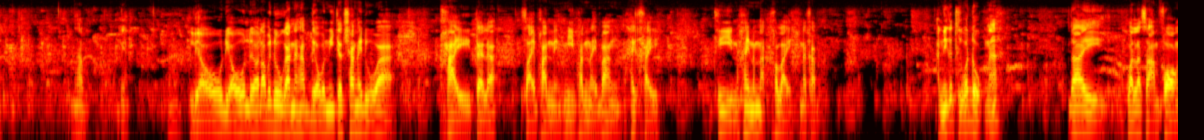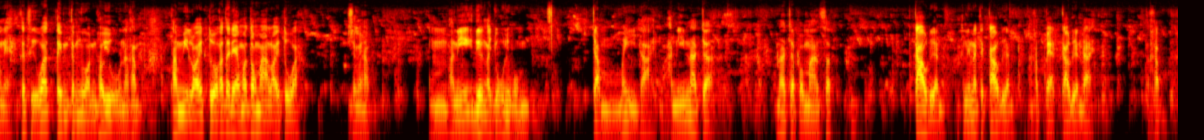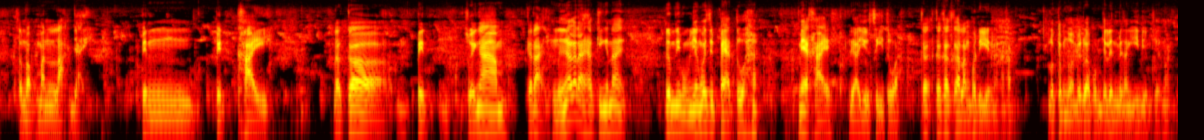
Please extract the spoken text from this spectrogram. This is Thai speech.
นะครับเนี่ยเดี๋ยวเดี๋ยวเดี๋ยวเราไปดูกันนะครับ เดี๋ยววันนี้จะชั่งให้ดูว่าไข่แต่ละสายพันธุ์เนี่ยมีพันธุ์ไหนบ้างให้ไข่ที่ให้น้ำหนักเท่าไหร่นะครับ อันนี้ก็ถือว่าดกนะ ได้ วันละสามฟองเนี่ยก็ถือว่าเต็มจำนวนเขาอยู่นะครับ ถ้ามีร้อยตัวก็แสดงว่าต้องมาร้อยตัว ใช่ไหมครับอันนี้เรื่องอายุนี่ผมจำไม่ได้ว่าอันนี้น่าจะน่าจะประมาณสักเก้าเดือน อันนี้น่าจะเก้าเดือนนะครับแปดเก้าเดือนได้นะครับสำหรับมันหลาดใหญ่ เป็นเป็ดไข่แล้วก็เป็ดสวยงามก็ได้ เนื้อก็ได้ครับกินกันได้ เริ่มที่ผมเลี้ยงไว้สิบแปดตัว แม่ขายเหลืออยู่สี่ตัว ก็ก็กำลังพอดีนะครับลดจำนวนไปด้วยผมจะเล่นไปทางยี่เดียงเยอะหน่อย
